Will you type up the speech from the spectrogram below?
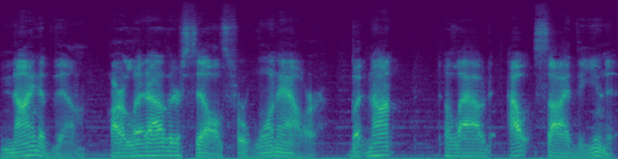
nine of them, are let out of their cells for one hour, but not allowed outside the unit.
